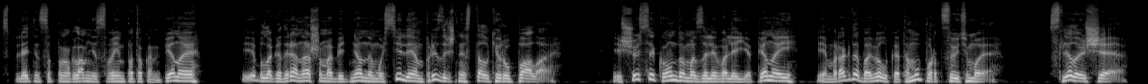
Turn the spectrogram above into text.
Сплетница помогла мне своим потоком пены, и благодаря нашим объединённым усилиям призрачный сталкер упала. Ещё секунду мы заливали её пеной, и мрак добавил к этому порцию тьмы. «Следующее!»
